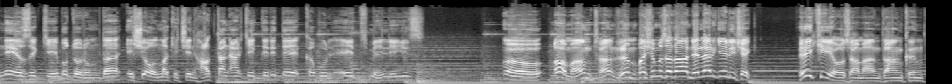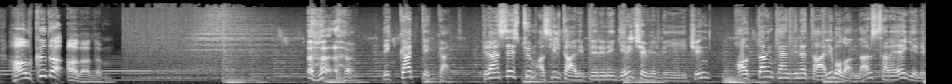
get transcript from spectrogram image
ne yazık ki bu durumda eşi olmak için halktan erkekleri de kabul etmeliyiz. Oh, aman tanrım başımıza daha neler gelecek. Peki o zaman Duncan, halkı da alalım. Dikkat dikkat. Prenses tüm asil taliplerini geri çevirdiği için halktan kendine talip olanlar saraya gelip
